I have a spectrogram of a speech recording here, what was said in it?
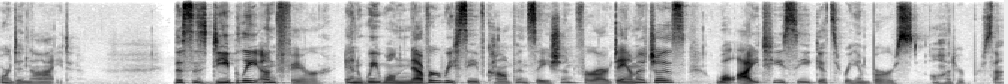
or denied. This is deeply unfair, and we will never receive compensation for our damages while ITC gets reimbursed 100%.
